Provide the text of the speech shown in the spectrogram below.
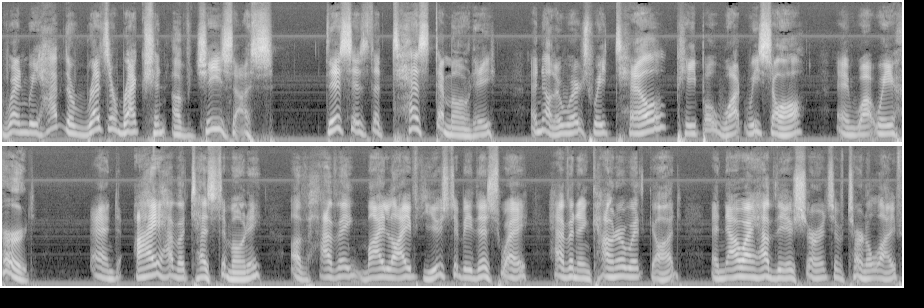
when we have the resurrection of Jesus, this is the testimony. In other words, we tell people what we saw and what we heard. And I have a testimony of having my life used to be this way, have an encounter with God, and now I have the assurance of eternal life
